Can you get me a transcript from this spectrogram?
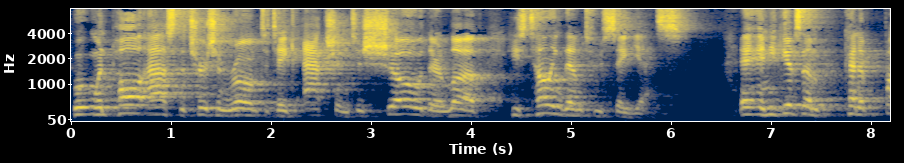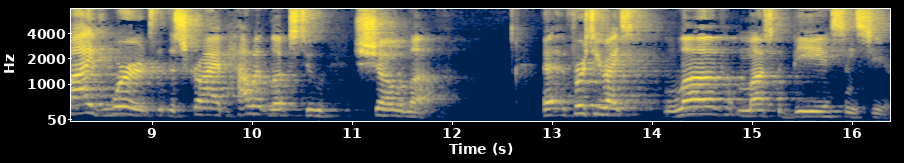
When Paul asked the church in Rome to take action, to show their love, he's telling them to say yes. And he gives them kind of five words that describe how it looks to show love. Uh, first, he writes, Love must be sincere.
